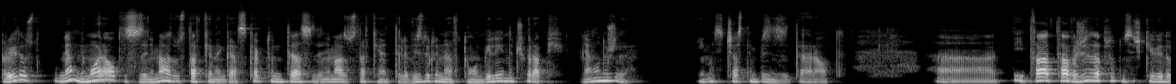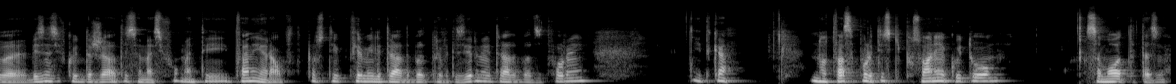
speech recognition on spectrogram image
Правителството не, не може работа да се занимава с доставки на газ, както не трябва да се занимава с доставки на телевизори, на автомобили и на чорапи. Няма нужда. Има си частен бизнес за тази работа. А, и това, това въжи за абсолютно всички видове бизнеси, в които държавата се меси в момента и това не е работата. Просто фирми или трябва да бъдат приватизирани, или трябва да бъдат затворени и така. Но това са политически послания, които са моята теза.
